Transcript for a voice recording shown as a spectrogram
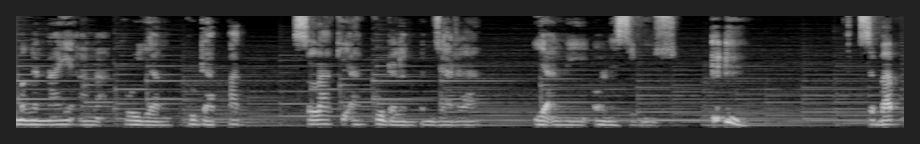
mengenai anakku yang kudapat selagi aku dalam penjara, yakni Onesimus. Sebab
